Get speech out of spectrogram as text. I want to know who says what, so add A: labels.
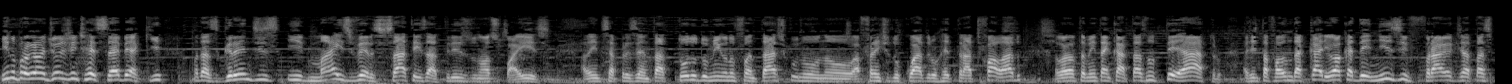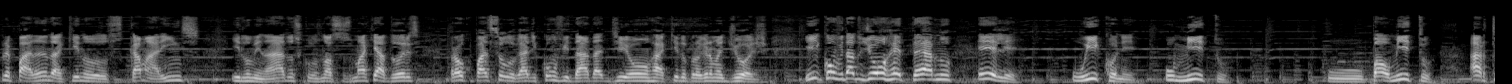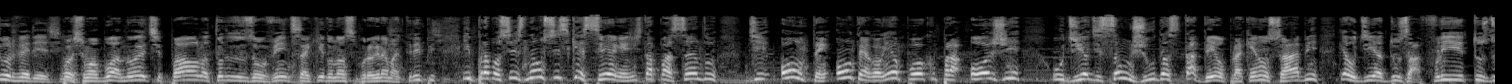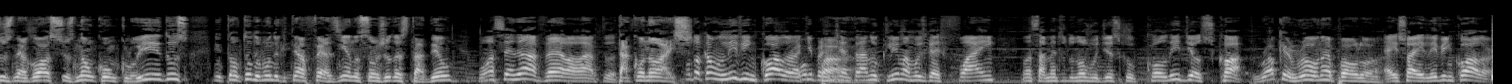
A: E no programa de hoje a gente recebe aqui uma das grandes e mais versáteis atrizes do nosso país. Além de se apresentar todo domingo no Fantástico, no, no à frente do quadro Retrato Falado, agora ela também está em cartaz no teatro. A gente está falando da carioca Denise Fraga, que já está se preparando aqui nos camarins iluminados com os nossos maquiadores para ocupar seu lugar de convidada de honra aqui do programa de hoje. E convidado de honra eterno, ele, o ícone, o mito, o palmito, Arthur Veríssimo.
B: Poxa, uma boa noite, Paulo, a todos os ouvintes aqui do nosso programa Trip. E para vocês não se esquecerem, a gente está passando de ontem, ontem agora há pouco, para hoje, o dia de São Judas Tadeu. Para quem não sabe, é o dia dos aflitos, dos negócios não concluídos. Então todo mundo que tem a fezinha no São Judas Tadeu.
A: Vamos acender uma vela lá, Arthur.
B: Tá com nós.
A: Vamos tocar um Living Color aqui Opa. pra gente entrar no clima. A música é Flying lançamento do novo disco Collidioscope.
B: Rock and roll, né, Paulo?
A: É isso aí, Living Color.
